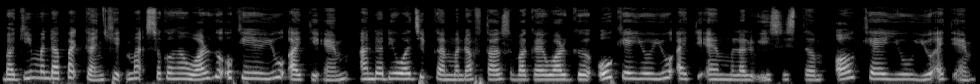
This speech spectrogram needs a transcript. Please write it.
Bagi mendapatkan khidmat sokongan warga OKU UiTM, anda diwajibkan mendaftar sebagai warga OKU UiTM melalui sistem OKU UiTM.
